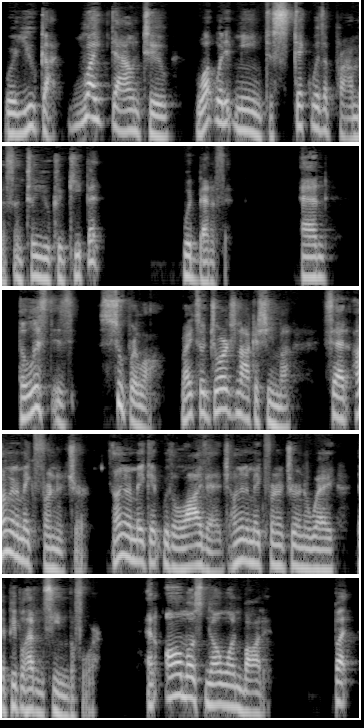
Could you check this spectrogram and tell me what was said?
where you got right down to what would it mean to stick with a promise until you could keep it, would benefit. And the list is super long, right? So George Nakashima said, I'm going to make furniture. I'm going to make it with a live edge. I'm going to make furniture in a way that people haven't seen before. And almost no one bought it. But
